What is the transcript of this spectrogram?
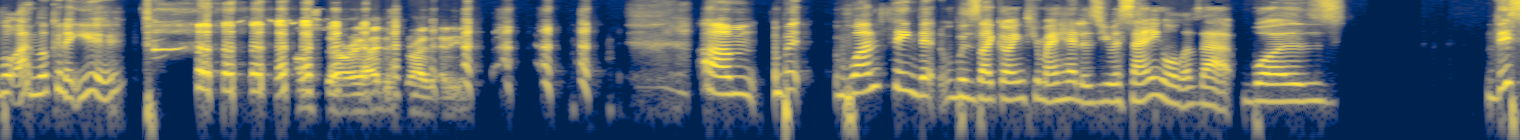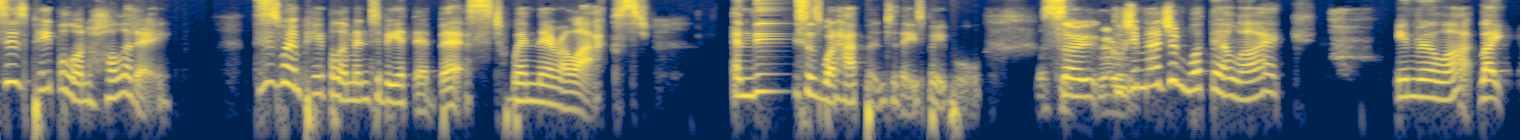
Well, I'm looking at you. I'm sorry, I to throw that in. um, but one thing that was like going through my head as you were saying all of that was this is people on holiday. This is when people are meant to be at their best, when they're relaxed. And this is what happened to these people. That's so very- could you imagine what they're like in real life? Like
